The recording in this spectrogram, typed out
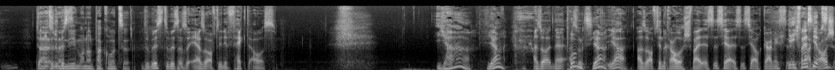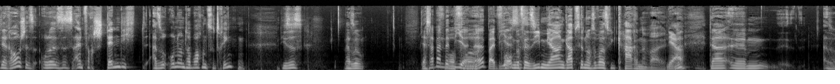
da Also du bist- daneben auch noch ein paar kurze. Du bist, du bist also eher so auf den Effekt aus. Ja, ja. Also, ne, Punkt, also, ja. Ja, also auf den Rausch, weil es ist ja, es ist ja auch gar nichts. Ja, ich weiß an nicht, ob es der Rausch ist oder es ist einfach ständig, also ununterbrochen zu trinken. Dieses, also Das hat man bei vor, Bier, vor, ne? Bei Bier vor ungefähr sieben Jahren gab es ja noch sowas wie Karneval. Ja. Ne? Da, ähm, also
